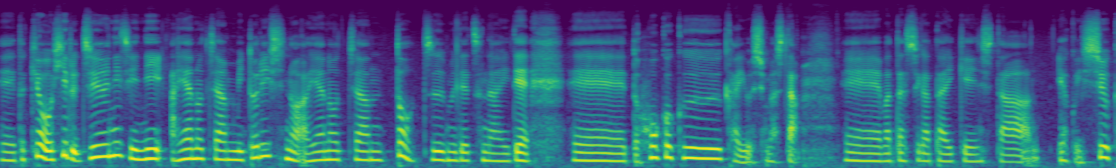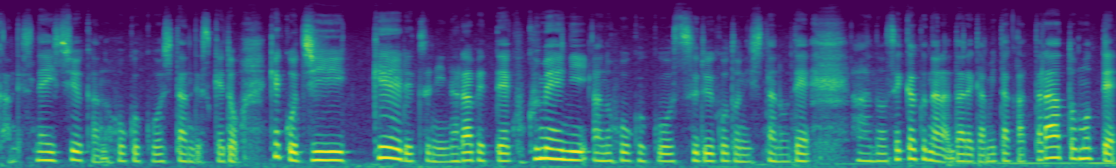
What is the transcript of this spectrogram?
えーと、今日お昼12時に綾乃ちゃん看取り師の綾乃ちゃんとズームでつないで、えーと、報告会をしました、えー、私が体験した約1週間ですね。1週間の報告をしたんですけど結構じ系列に並べて克明にあの報告をすることにしたのであのせっかくなら誰か見たかったらと思って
